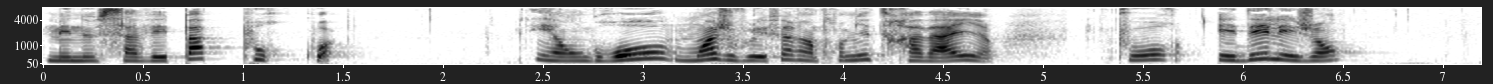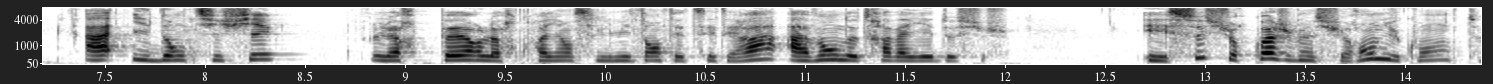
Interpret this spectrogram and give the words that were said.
mais ne savait pas pourquoi. Et en gros, moi, je voulais faire un premier travail pour aider les gens à identifier leurs peurs, leurs croyances limitantes, etc., avant de travailler dessus. Et ce sur quoi je me suis rendu compte,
